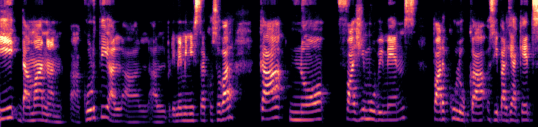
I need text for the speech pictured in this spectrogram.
i demanen a Kurti, el, el, el primer ministre kosovar, que no faci moviments per col·locar, o sigui, perquè aquests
